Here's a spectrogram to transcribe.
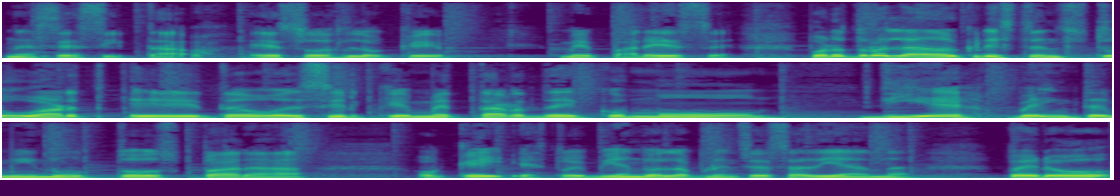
necesitaba. Eso es lo que me parece. Por otro lado, Kristen Stewart, eh, debo decir que me tardé como 10, 20 minutos para ok, estoy viendo a la princesa Diana, pero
